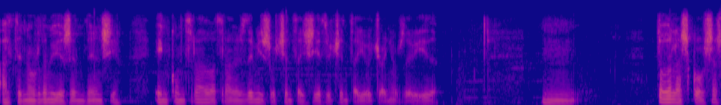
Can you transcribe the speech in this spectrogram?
al tenor de mi descendencia, he encontrado a través de mis 87, 88 años de vida. Mm, todas las cosas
